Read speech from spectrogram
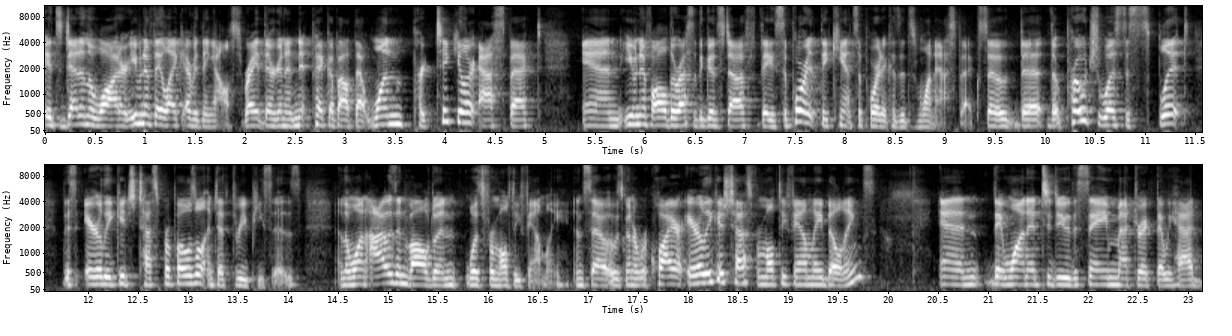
it's dead in the water, even if they like everything else, right? They're going to nitpick about that one particular aspect. And even if all the rest of the good stuff they support, they can't support it because it's one aspect. So the, the approach was to split this air leakage test proposal into three pieces. And the one I was involved in was for multifamily. And so it was going to require air leakage tests for multifamily buildings and they wanted to do the same metric that we had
